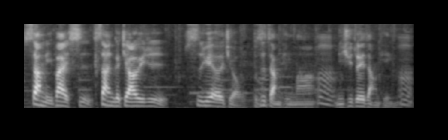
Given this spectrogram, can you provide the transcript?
上礼拜四上一个交易日四月二九不是涨停吗？嗯，你去追涨停，嗯，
